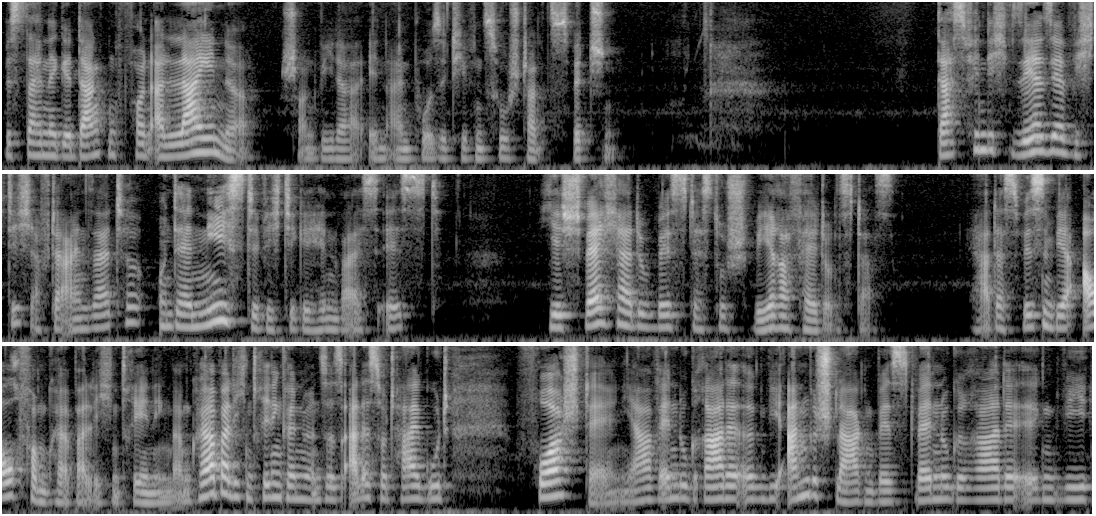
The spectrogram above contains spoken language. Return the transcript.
bis deine Gedanken von alleine schon wieder in einen positiven Zustand switchen. Das finde ich sehr, sehr wichtig auf der einen Seite. Und der nächste wichtige Hinweis ist, je schwächer du bist, desto schwerer fällt uns das. Ja, das wissen wir auch vom körperlichen Training. Beim körperlichen Training können wir uns das alles total gut vorstellen. Ja, wenn du gerade irgendwie angeschlagen bist, wenn du gerade irgendwie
